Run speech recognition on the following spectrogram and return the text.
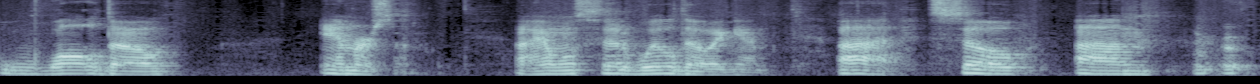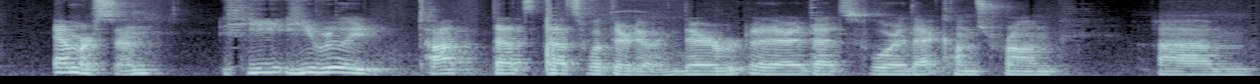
Waldo Emerson. I almost said Wildo again. Uh, so um, Emerson, he he really taught. That's that's what they're doing. They're, uh, that's where that comes from. Um,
